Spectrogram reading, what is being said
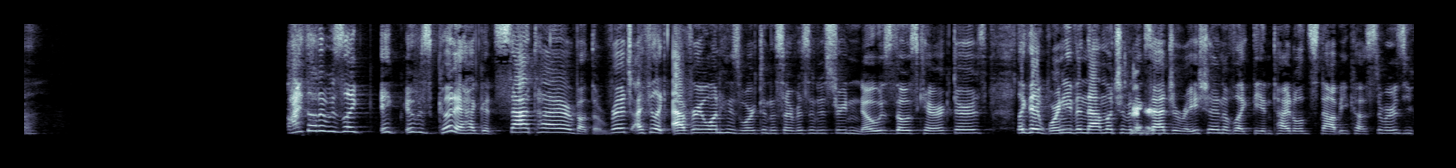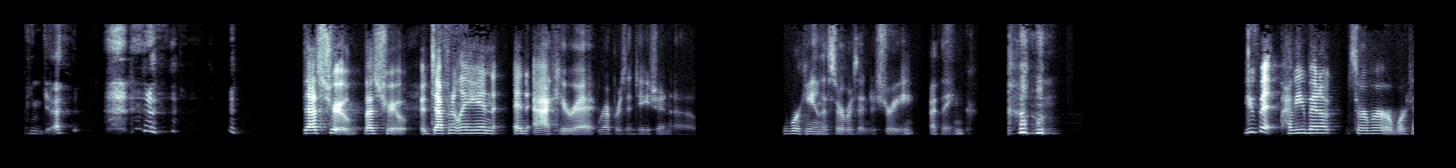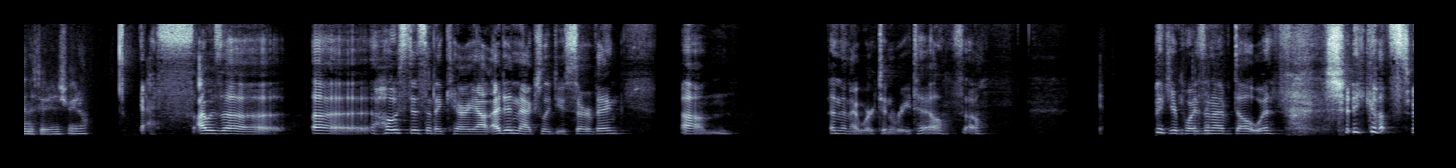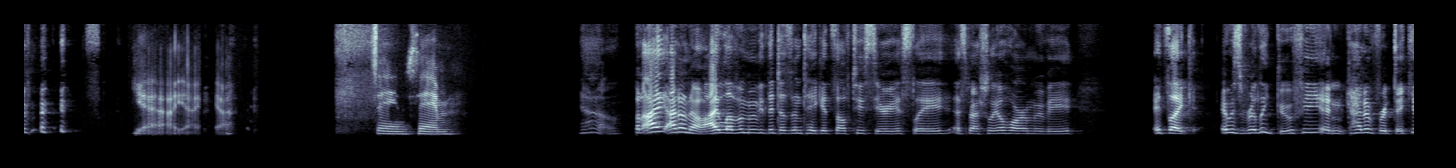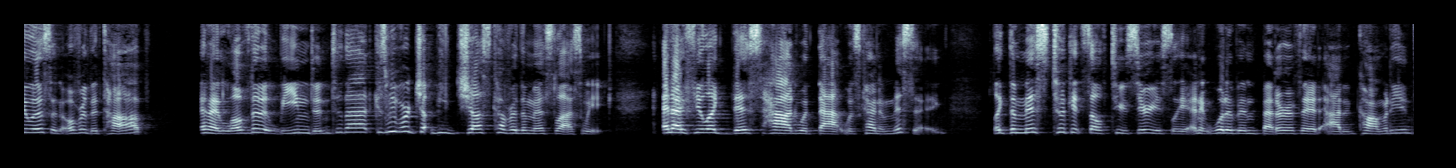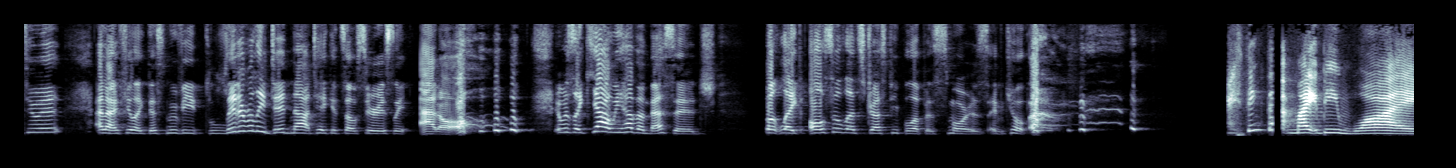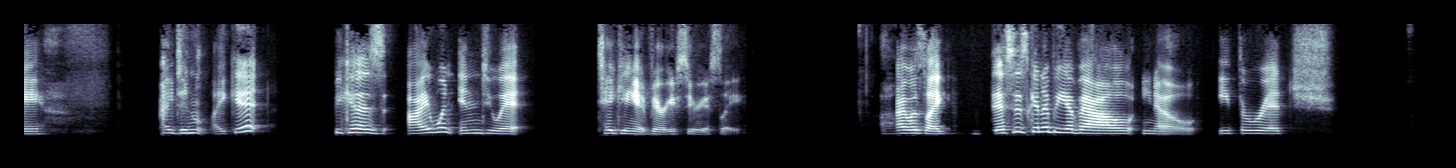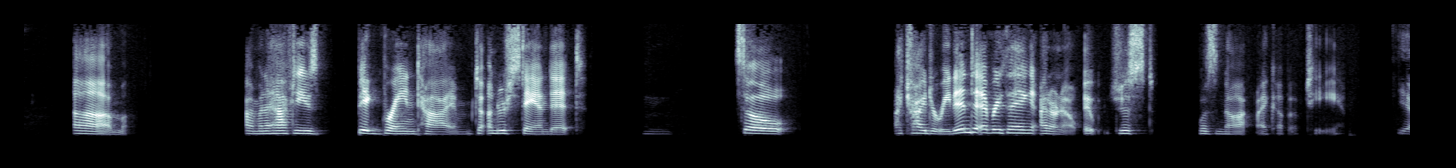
I thought it was like it, it was good. It had good satire about the rich. I feel like everyone who's worked in the service industry knows those characters. Like they weren't even that much of an Sure. exaggeration of like the entitled snobby customers you can get. That's true. That's true. Definitely an an accurate representation of working in the service industry, I think. Mhm. You've been have you been a server or worked in the food industry at all? yes, I was a a hostess and a carryout. I didn't actually do serving. Um and then I worked in retail, so pick your poison. I've dealt with shitty customers. Yeah, yeah, yeah. Same, same. Yeah. But I I don't know. I love a movie that doesn't take itself too seriously, especially a horror movie. It's like it was really goofy and kind of ridiculous and over the top. And I love that it leaned into that because we were ju- we just covered the mist last week. And I feel like this had what that was kind of missing. Like the mist took itself too seriously and it would have been better if they had added comedy into it. And I feel like this movie literally did not take itself seriously at all. it was like, yeah, we have a message, but like also let's dress people up as s'mores and kill them. I think that might be why I didn't like it because I went into it taking it very seriously. I was like, Oh. this is going to be about, you know, eat the rich. Um I'm going to have to use big brain time to understand it. Mm. So I tried to read into everything. I don't know. It just was not my cup of tea. Yeah.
